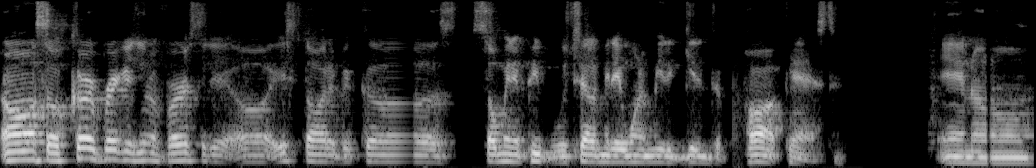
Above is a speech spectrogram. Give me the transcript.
Uh, so Curse Breakers University, uh, it started because so many people were telling me they wanted me to get into podcasting. And um,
